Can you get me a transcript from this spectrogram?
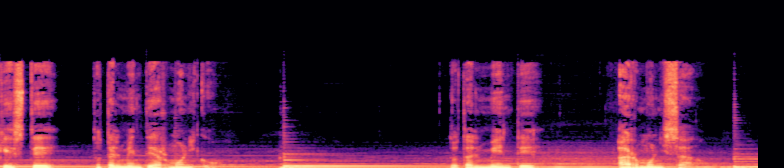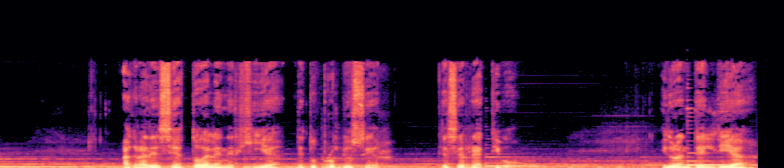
que esté totalmente armónico, totalmente armonizado. Agradece a toda la energía de tu propio ser que se reactivó. Y durante el día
